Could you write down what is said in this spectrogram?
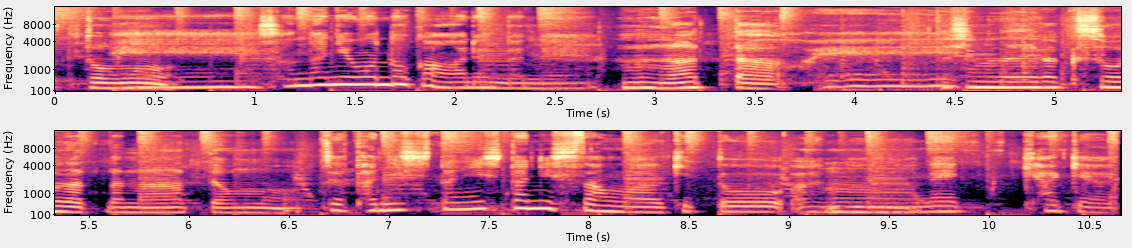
うと思う。へえそんなに温度感あるんだね。うんあった。へえ。私も大学そうだったなって思う。じゃあ谷西谷西谷さんはきっとあのうん。ね、キャキャ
